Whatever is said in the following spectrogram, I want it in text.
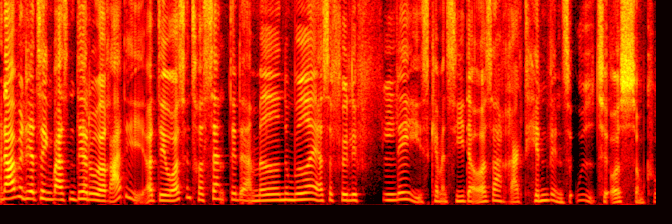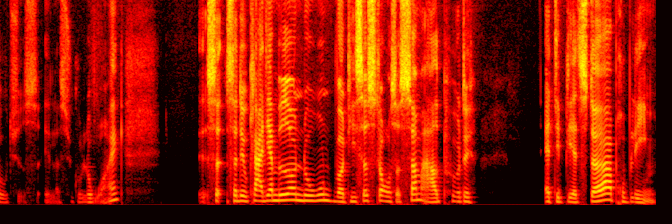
nej, men jeg tænker bare sådan, det har du jo ret i, og det er jo også interessant det der med, nu møder jeg selvfølgelig flest, kan man sige, der også har ragt henvendelse ud til os som coaches eller psykologer, ikke? Så, så det er jo klart, at jeg møder nogen, hvor de så slår sig så meget på det, at det bliver et større problem.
